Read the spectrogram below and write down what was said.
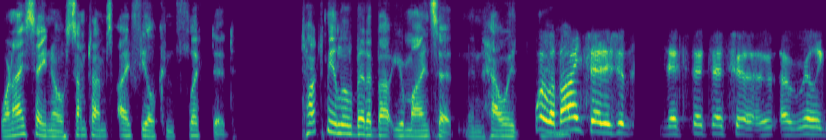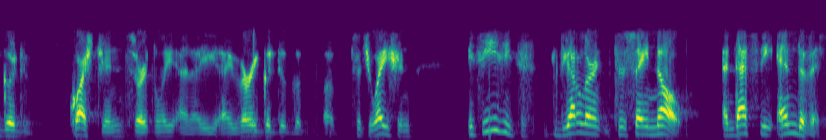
when I say no, sometimes I feel conflicted. Talk to me a little bit about your mindset and how it. Well, the mindset is a, that's that, that's a, a really good question, certainly, and a, a very good uh, situation. It's easy to you got to learn to say no, and that's the end of it.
